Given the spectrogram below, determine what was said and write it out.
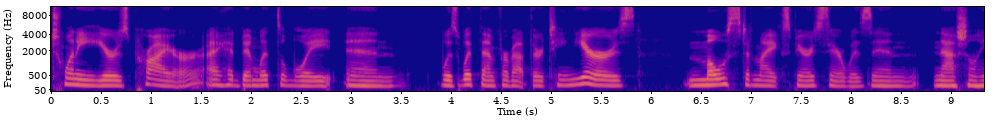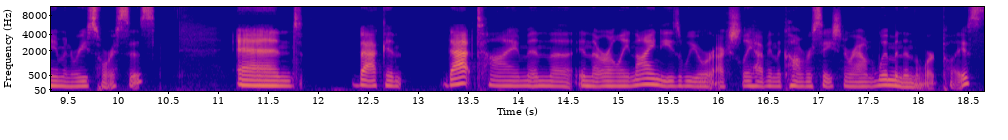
20 years prior, I had been with Deloitte and was with them for about 13 years. Most of my experience there was in national human resources. And back in that time in the in the early 90s, we were actually having the conversation around women in the workplace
